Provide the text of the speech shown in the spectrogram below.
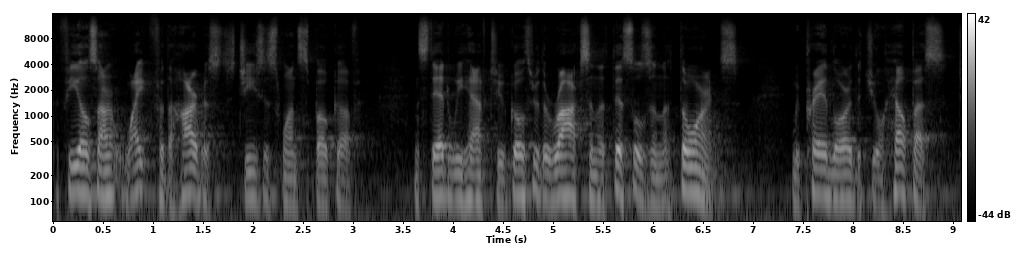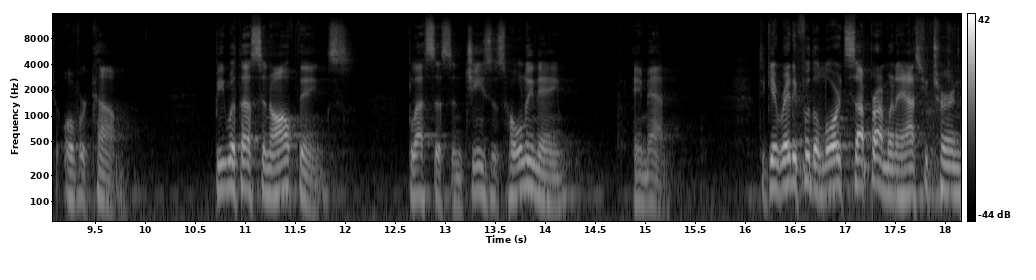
The fields aren't white for the harvest, as Jesus once spoke of. Instead, we have to go through the rocks and the thistles and the thorns. We pray, Lord, that you'll help us to overcome. Be with us in all things. Bless us in Jesus' holy name. Amen. To get ready for the Lord's Supper, I'm going to ask you to turn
